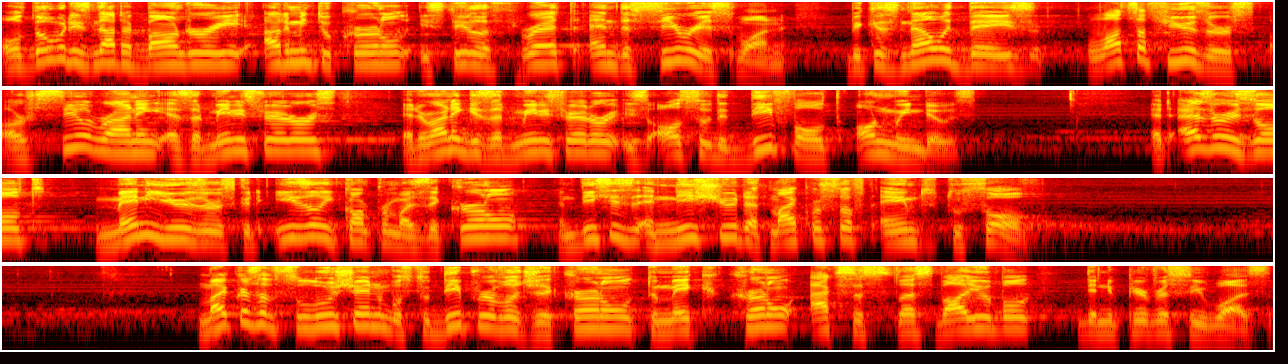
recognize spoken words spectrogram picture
Although it is not a boundary, admin to kernel is still a threat and a serious one, because nowadays lots of users are still running as administrators, and running as administrator is also the default on Windows. And as a result, many users could easily compromise the kernel, and this is an issue that Microsoft aimed to solve. Microsoft's solution was to deprivilege the kernel to make kernel access less valuable than it previously was.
